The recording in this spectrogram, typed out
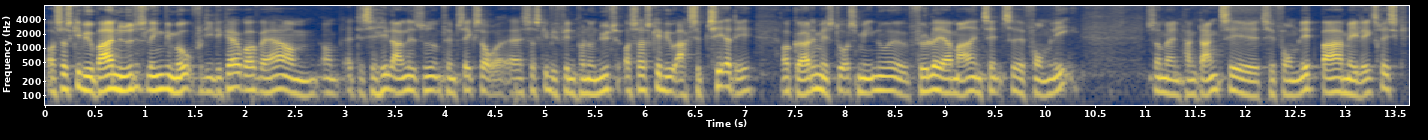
Og så skal vi jo bare nyde det, så længe vi må, fordi det kan jo godt være, om, om, at det ser helt anderledes ud om 5-6 år, at så skal vi finde på noget nyt, og så skal vi jo acceptere det, og gøre det med et stort smil. Nu følger jeg meget intens øh, Formel E, som er en pendant til, til Formel 1, bare med elektrisk.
